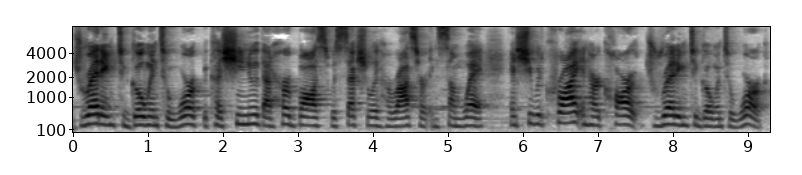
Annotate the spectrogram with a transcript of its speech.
dreading to go into work because she knew that her boss would sexually harass her in some way. And she would cry in her car, dreading to go into work.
